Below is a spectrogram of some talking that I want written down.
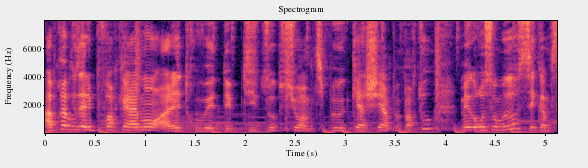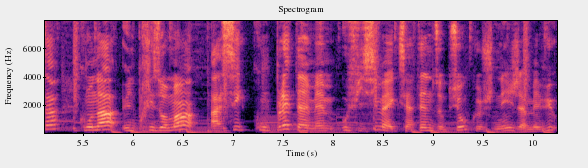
Après, vous allez pouvoir carrément aller trouver des petites options un petit peu cachées un peu partout. Mais grosso modo, c'est comme ça qu'on a une prise en main assez complète, hein, même oufissime, avec certaines options que je n'ai jamais vues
